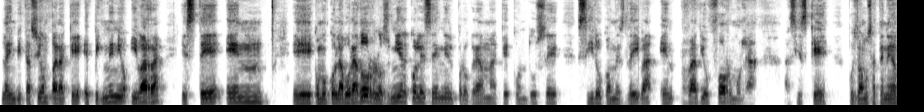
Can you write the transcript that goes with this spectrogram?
la invitación para que Epigmenio Ibarra esté en eh, como colaborador los miércoles en el programa que conduce Ciro Gómez Leiva en Radio Fórmula. Así es que, pues vamos a tener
